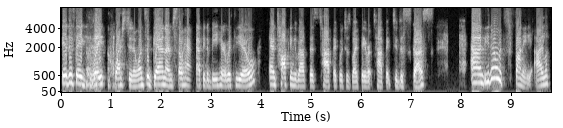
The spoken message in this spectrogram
It is a great question. And once again, I'm so happy to be here with you and talking about this topic, which is my favorite topic to discuss. And you know, it's funny. I look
